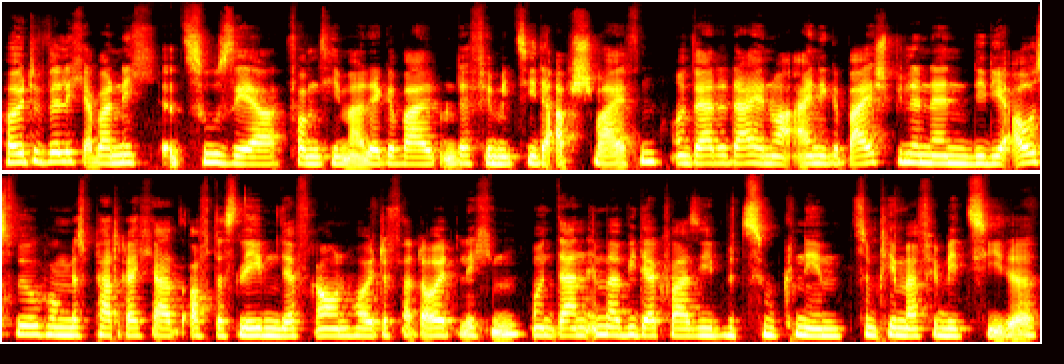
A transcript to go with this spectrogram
Heute will ich aber nicht zu sehr vom Thema der Gewalt und der Femizide abschweifen und werde daher nur einige Beispiele nennen, die die Auswirkungen des Patriarchats auf das Leben der Frauen heute verdeutlichen und dann immer wieder quasi Bezug nehmen zum Thema Femizide.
